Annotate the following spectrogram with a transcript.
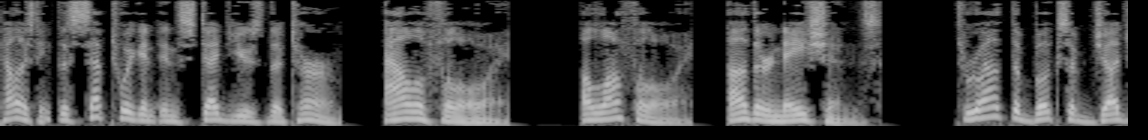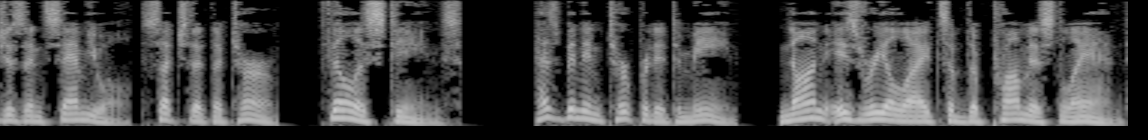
The Septuagint instead used the term allophyloi, allophyloi other nations throughout the books of Judges and Samuel, such that the term Philistines has been interpreted to mean non-Israelites of the Promised Land.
